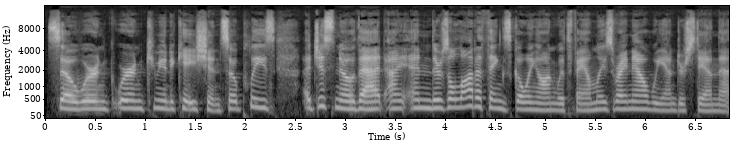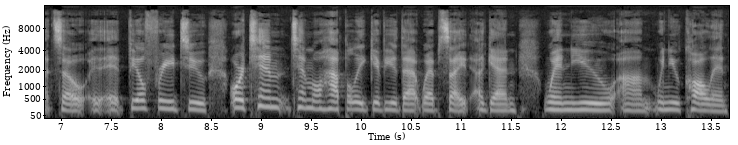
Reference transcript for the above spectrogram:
So we're in we're in communication. So please uh, just know that I, and there's a lot of things going on with families right now. We understand that. So it, it- feel free to or tim tim will happily give you that website again when you um, when you call in.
